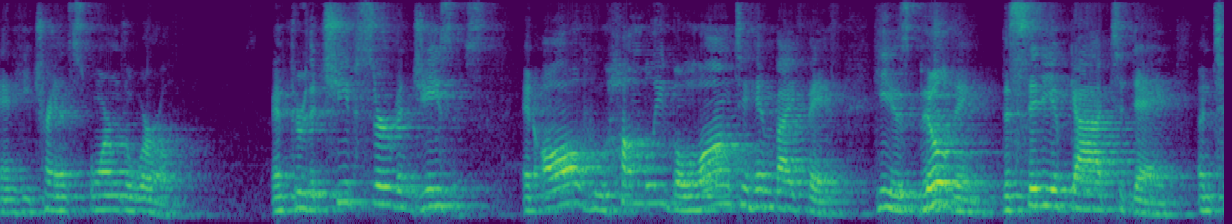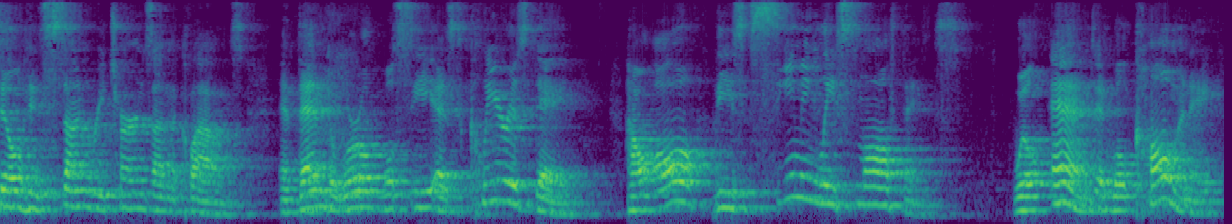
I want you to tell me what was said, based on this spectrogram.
and he transformed the world. And through the chief servant Jesus and all who humbly belong to him by faith, he is building the city of God today until his son returns on the clouds. And then the world will see as clear as day how all these seemingly small things will end and will culminate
